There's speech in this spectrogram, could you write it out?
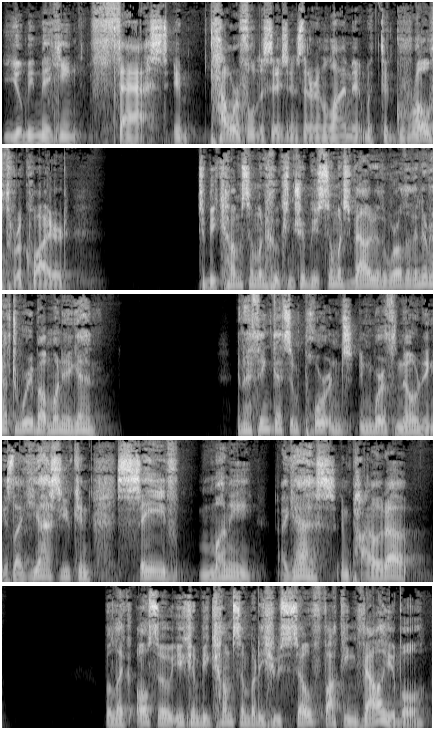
you'll be making fast and powerful decisions that are in alignment with the growth required to become someone who contributes so much value to the world that they never have to worry about money again. And I think that's important and worth noting is like, yes, you can save money, I guess, and pile it up. But like also you can become somebody who's so fucking valuable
